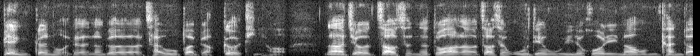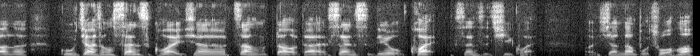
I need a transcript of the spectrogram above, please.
变更我的那个财务报表个体哈。那就造成了多少呢？造成五点五亿的获利。那我们看到呢，股价从三十块以下要涨到大概三十六块、三十七块，呃，相当不错哈。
